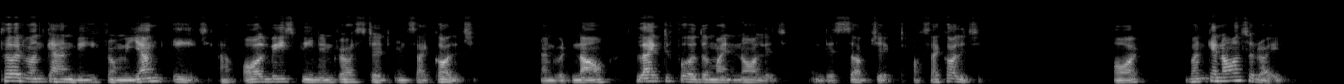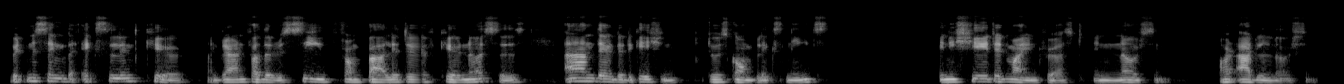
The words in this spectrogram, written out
Third one can be from a young age, I've always been interested in psychology and would now like to further my knowledge in this subject of psychology. Or one can also write, witnessing the excellent care my grandfather received from palliative care nurses and their dedication to his complex needs, initiated my interest in nursing or adult nursing.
